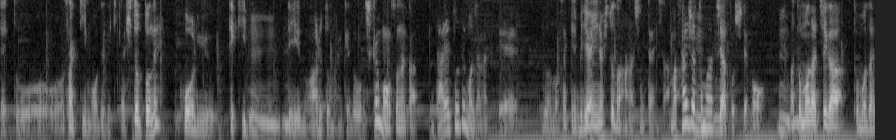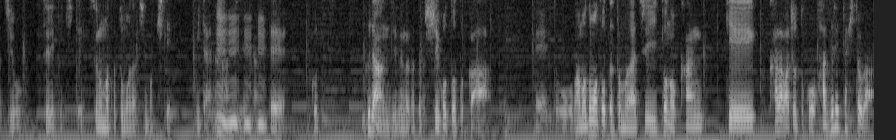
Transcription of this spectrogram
えっと、さっきも出てきた人とね交流できうんるうん。っていうのはあると思うんやけど、しかもそのなんか誰とでもじゃなくてそのさっきのビリヤニの人との話みたいにさ、まあ、最初は友達やとしても、うんうん。まあ、友達が友達を連れてきてそのまた友達も来てみたいな感じになって、こうつ普段自分が例えば仕事とかえっ、ともともとおった友達との関係からはちょっとこう外れた人が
